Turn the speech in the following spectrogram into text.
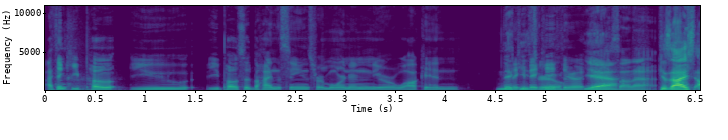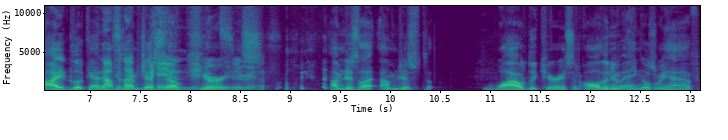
I think you po you you posted behind the scenes for morning, and you were walking I think Nikki, through. it. Yeah. I saw that. because I I look at it because like, I'm just "Man, so curious. I'm just like I'm just wildly curious, and all the new angles we have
